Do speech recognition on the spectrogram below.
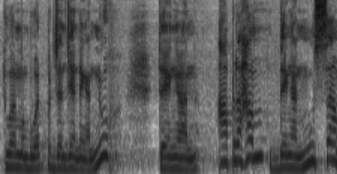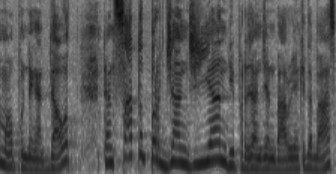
Tuhan membuat perjanjian dengan Nuh, dengan Abraham, dengan Musa maupun dengan Daud. Dan satu perjanjian di perjanjian baru yang kita bahas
